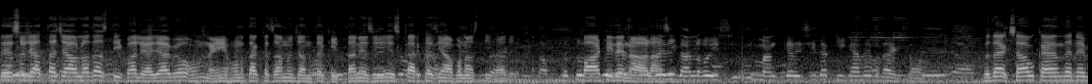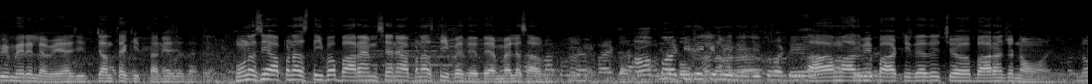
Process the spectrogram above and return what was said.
ਤੇ ਸੁਜਾਤਾ ਚਾਵਲਾ ਦਾ ਅਸਤੀਫਾ ਲਿਆ ਜਾਵੇ ਉਹ ਹੁਣ ਨਹੀਂ ਹੁਣ ਤੱਕ ਸਾਨੂੰ ਜਨਤਕ ਕੀਤਾ ਨਹੀਂ। ਅਸੀਂ ਇਸ ਕਰਕੇ ਅਸੀਂ ਆਪਣਾ ਅਸਤੀਫਾ ਦੇ। ਪਾਰਟੀ ਦੇ ਨਾਲ ਆ ਅਸੀਂ। ਗੱਲ ਹੋਈ ਸੀ ਮੰਗ ਕਰੀ ਸੀ ਤਾਂ ਕੀ ਕਹਿੰਦੇ ਵਿਧਾਇਕ ਸਾਹਿਬ? ਵਿਧਾਇਕ ਸਾਹਿਬ ਕਹਿੰਦੇ ਨੇ ਵੀ ਮੇਰੇ ਲਵੇ ਆ ਜੀ ਜਨਤਕ ਕੀਤਾ ਨਹੀਂ ਅਜੇ ਤੱਕ। ਹੁਣ ਅਸੀਂ ਆਪਣਾ ਅਸਤੀਫਾ 12 ਐਮਸੀ ਨੇ ਆਪਣਾ ਅਸਤੀਫੇ ਦੇ ਦਿੱਤੇ ਐਮਐਲਏ ਸਾਹਿਬ ਨੂੰ। ਆਪ ਪਾਰਟੀ ਦੇ ਕਿੰਨੇ ਨੇ ਜੀ ਤੁਹਾਡੇ? ਆਮ ਆਦਮੀ ਪਾਰਟੀ ਦੇ ਵਿੱਚ 12 ਚ 9 ਆ ਜੀ। 9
